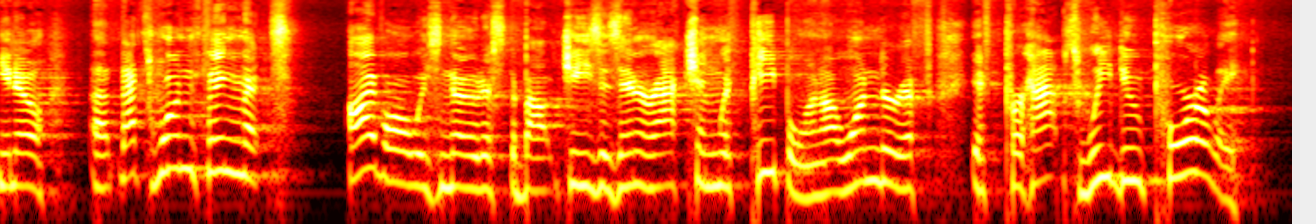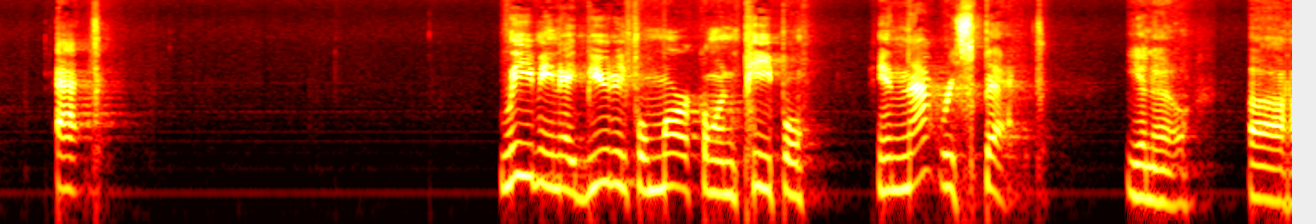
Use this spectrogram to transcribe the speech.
you know, uh, that's one thing that I've always noticed about Jesus' interaction with people. And I wonder if, if perhaps we do poorly at leaving a beautiful mark on people in that respect, you know. Uh,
